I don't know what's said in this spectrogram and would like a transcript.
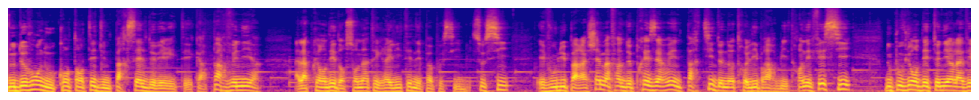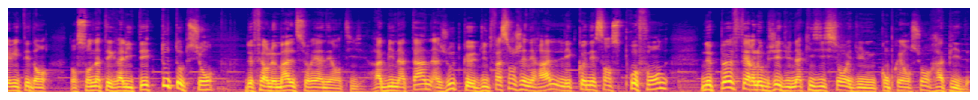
Nous devons nous contenter d'une parcelle de vérité, car parvenir à l'appréhender dans son intégralité n'est pas possible. Ceci est voulu par Hachem afin de préserver une partie de notre libre arbitre. En effet, si nous pouvions détenir la vérité dans, dans son intégralité, toute option de faire le mal serait anéantie. Rabbi Nathan ajoute que d'une façon générale, les connaissances profondes ne peuvent faire l'objet d'une acquisition et d'une compréhension rapide.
